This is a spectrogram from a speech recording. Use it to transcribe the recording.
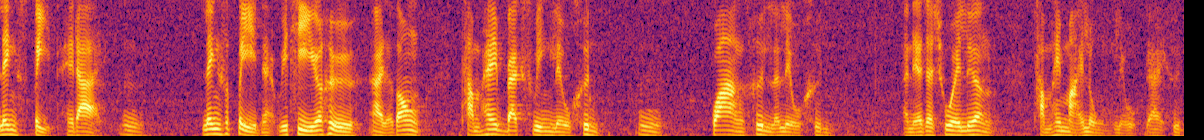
เร่งสปีดให้ได้อืมเร่งสปีดเนี่ยวิธีก็คืออาจจะต้องทำให้แบ็กสวิงเร็วขึ้นอืมกว้างขึ้นและเร็วขึ้น อันเนี้ยจะช่วยเรื่องทำให้ไม้ลงเร็วได้ขึ้น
